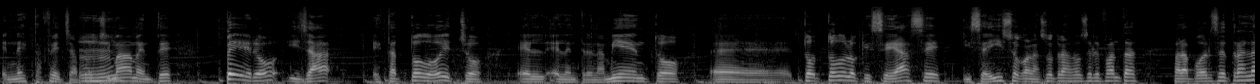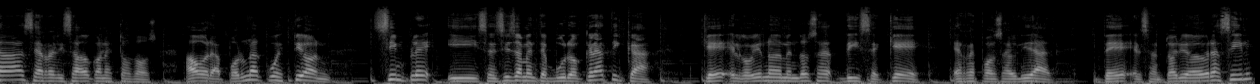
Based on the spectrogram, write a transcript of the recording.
en esta fecha aproximadamente, pero, y ya está todo hecho, el, el entrenamiento, eh, to- todo lo que se hace y se hizo con las otras dos elefantas para poder ser trasladadas se ha realizado con estos dos. Ahora, por una cuestión simple y sencillamente burocrática, que el gobierno de Mendoza dice que es responsabilidad del Santuario de Brasil,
